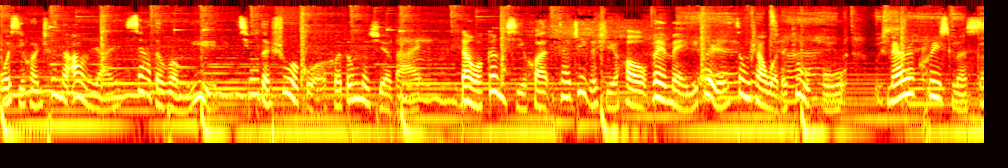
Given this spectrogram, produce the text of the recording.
我喜欢春的盎然，夏的蓊郁，秋的硕果和冬的雪白，但我更喜欢在这个时候为每一个人送上我的祝福：Merry Christmas。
